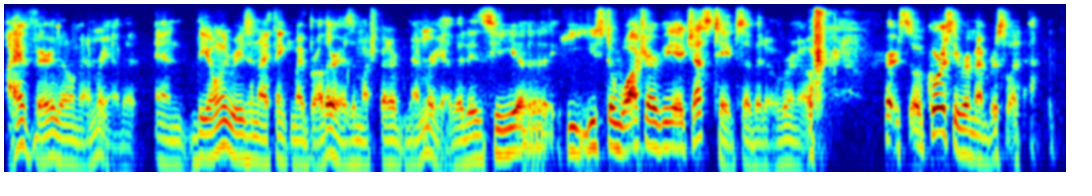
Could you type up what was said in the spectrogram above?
I have very little memory of it, and the only reason I think my brother has a much better memory of it is he uh, he used to watch our VHS tapes of it over and over. so of course he remembers what happened.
